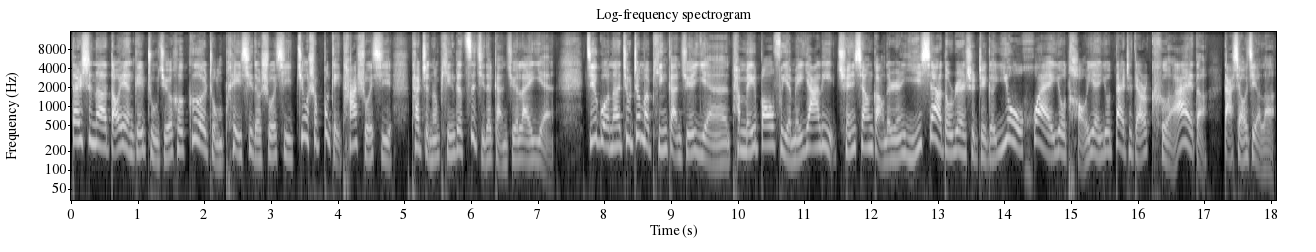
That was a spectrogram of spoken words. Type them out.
但是呢，导演给主角和各种配戏的说戏，就是不给他说戏，他只能凭着自己的感觉来演。结果呢，就这么凭感觉演，他没包袱也没压力，全香港的人一下都认识这个又坏又讨厌又带着点可爱的大小姐了。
